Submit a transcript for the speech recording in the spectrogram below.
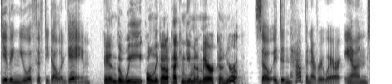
giving you a $50 game. And the Wii only got a pack-in game in America and Europe. So it didn't happen everywhere. And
